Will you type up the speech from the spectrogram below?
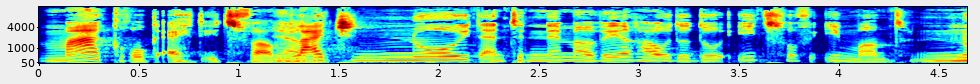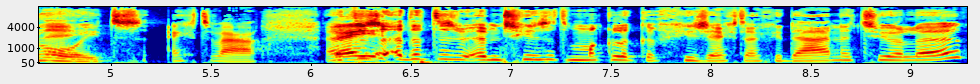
Maak er ook echt iets van. Ja. Laat je nooit en te nimmer weerhouden door iets of iemand. Nooit. Echt waar. Het is, dat is, eh, misschien is het makkelijker gezegd dan gedaan natuurlijk.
